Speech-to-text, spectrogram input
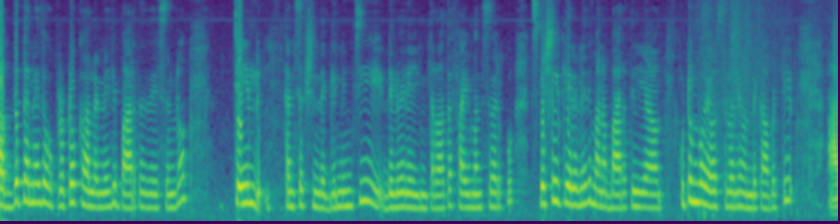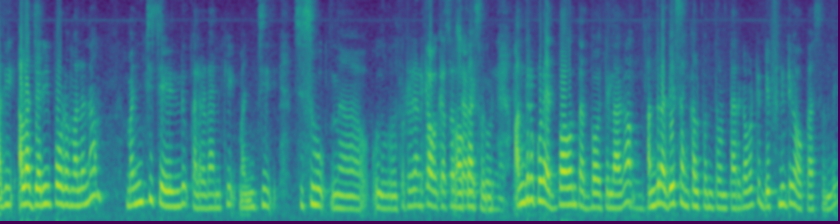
పద్ధతి అనేది ఒక ప్రోటోకాల్ అనేది భారతదేశంలో చైల్డ్ కన్సెప్షన్ దగ్గర నుంచి డెలివరీ అయిన తర్వాత ఫైవ్ మంత్స్ వరకు స్పెషల్ కేర్ అనేది మన భారతీయ కుటుంబ వ్యవస్థలోనే ఉంది. కాబట్టి అది అలా జరిగిపోవడం వలన మంచి చైల్డ్ కలగడానికి మంచి శిశువు పుట్టడానికి అవకాశం ఎక్కువ ఉంది. అందరూ కూడా యద్భావం తద్భావతి లాగా అందరూ అదే సంకల్పంతో ఉంటారు కాబట్టి డెఫినెట్గా అవకాశం ఉంది.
